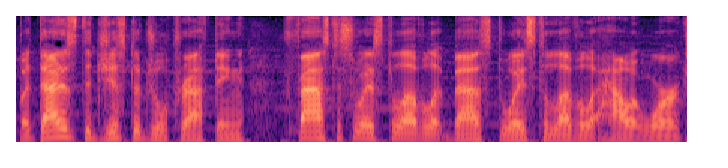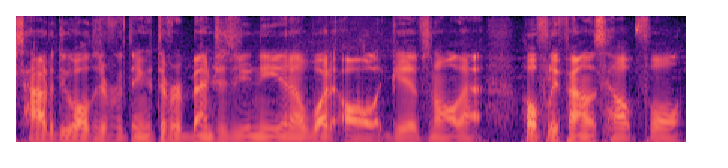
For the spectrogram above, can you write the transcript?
But But that is the gist of jewel crafting. Fastest ways to level it, best ways to level it, how it works, how to do all the different things, different benches you need, uh, what all it gives, and all that. Hopefully, you found this helpful.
